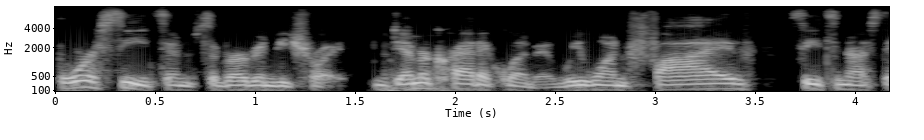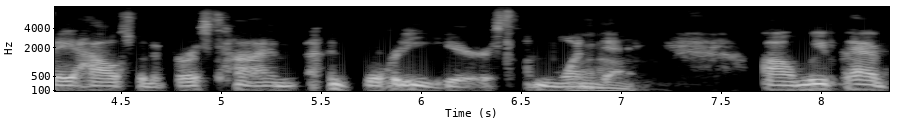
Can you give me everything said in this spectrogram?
four seats in suburban Detroit, Democratic women. We won five seats in our state house for the first time in 40 years on one wow. day. Um, we've had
